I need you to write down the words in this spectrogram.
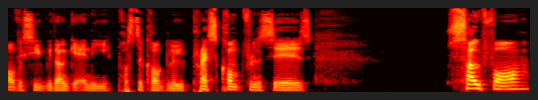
Obviously, we don't get any Postecoglou press conferences. So far,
